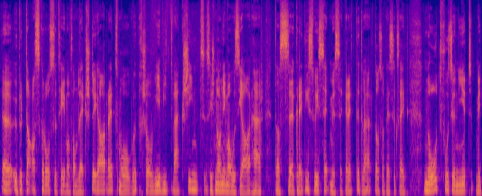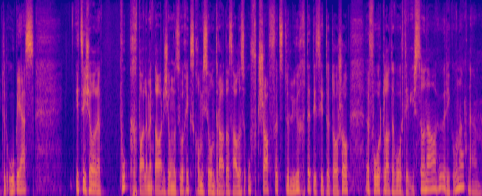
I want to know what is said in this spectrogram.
äh, über das große Thema vom letzten Jahr redet, wo wirklich schon wie weit weg scheint. Es ist noch nicht mal ein Jahr her, dass äh, Credit Suisse hat müssen gerettet werden, also besser gesagt notfusioniert mit der UBS. Jetzt ist ja eine PUC, Parlamentarische Untersuchungskommission, daran, das alles aufzuschaffen, zu durchleuchten. Die sind dort auch schon äh, vorgeladen worden. Wie ist so eine Anhörung? Unangenehm?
